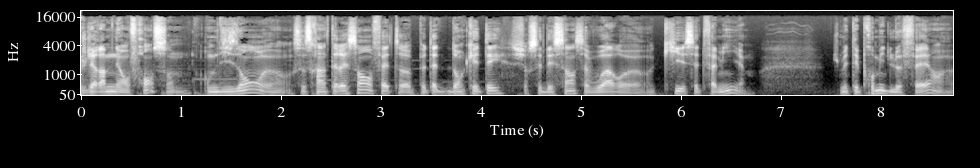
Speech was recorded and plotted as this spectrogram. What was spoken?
je l'ai ramené en France en me disant euh, ce serait intéressant en fait euh, peut-être d'enquêter sur ces dessins, savoir euh, qui est cette famille. Je m'étais promis de le faire,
